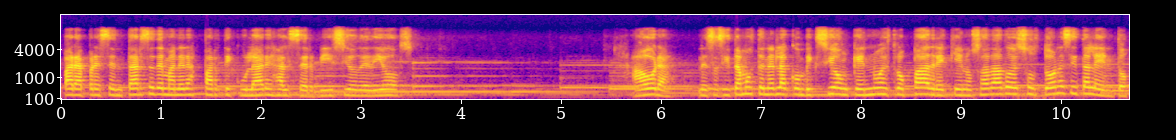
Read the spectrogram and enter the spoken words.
para presentarse de maneras particulares al servicio de Dios. Ahora, necesitamos tener la convicción que es nuestro Padre quien nos ha dado esos dones y talentos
